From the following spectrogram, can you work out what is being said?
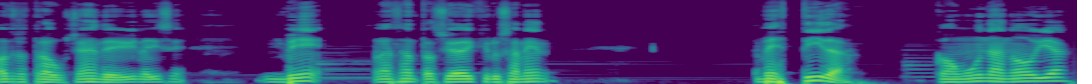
Otras traducciones de Biblia dice, vi la santa ciudad de Jerusalén vestida como una novia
